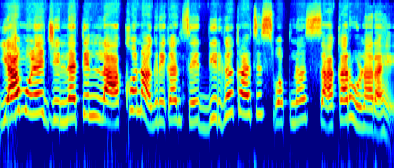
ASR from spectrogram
यामुळे जिल्ह्यातील लाखो नागरिकांचे दीर्घकाळचे स्वप्न साकार होणार आहे.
